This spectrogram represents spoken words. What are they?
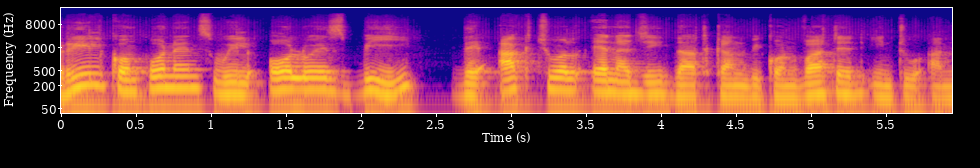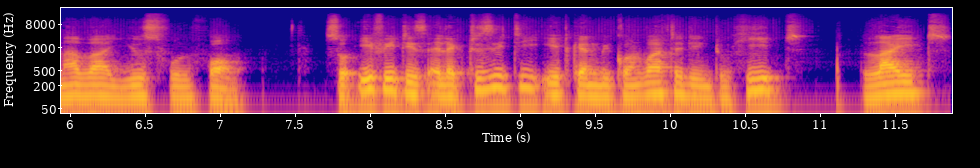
Real components will always be the actual energy that can be converted into another useful form. So if it is electricity, it can be converted into heat, light,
